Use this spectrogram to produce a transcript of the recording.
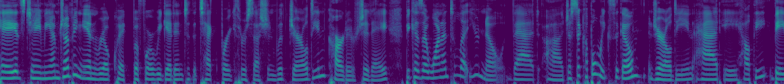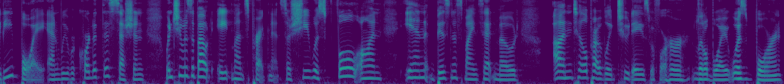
Hey, it's Jamie. I'm jumping in real quick before we get into the tech breakthrough session with Geraldine Carter today because I wanted to let you know that uh, just a couple weeks ago, Geraldine had a healthy baby boy, and we recorded this session when she was about eight months pregnant. So she was full on in business mindset mode until probably two days before her little boy was born.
